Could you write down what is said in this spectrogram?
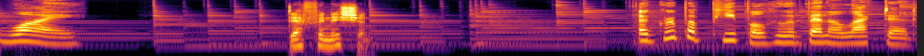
Y. Definition. A group of people who have been elected,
